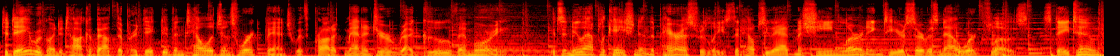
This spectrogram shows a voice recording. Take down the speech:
Today we're going to talk about the Predictive Intelligence Workbench with product manager Raghu Vemuri. It's a new application in the Paris release that helps you add machine learning to your ServiceNow workflows. Stay tuned.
